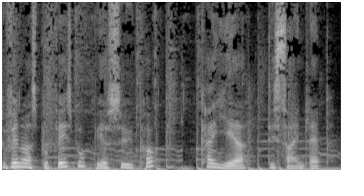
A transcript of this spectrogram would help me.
Du finder os på Facebook ved at søge på Karriere Design Lab.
